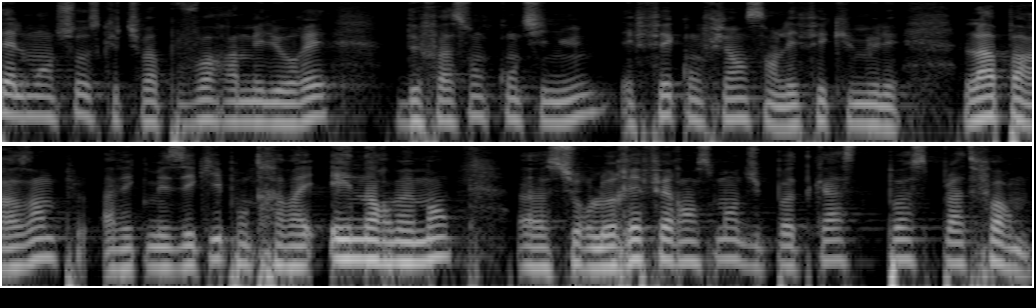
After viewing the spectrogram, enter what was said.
tellement de choses que tu vas pouvoir améliorer de façon continue et fais confiance en l'effet cumulé. Là, par exemple, avec mes équipes, on travaille énormément euh, sur le référencement du podcast post-plateforme.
